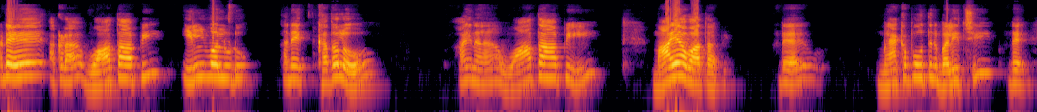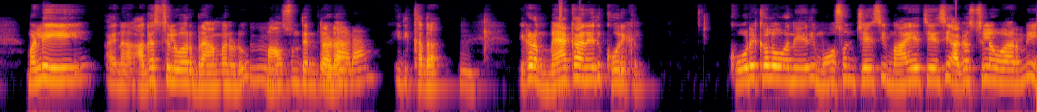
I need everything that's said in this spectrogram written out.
అంటే అక్కడ వాతాపి ఇల్వలుడు అనే కథలో ఆయన వాతాపి మాయా వాతాపి అంటే మేకపోతుని బలిచ్చి అంటే మళ్ళీ ఆయన అగస్త్యుల వారు బ్రాహ్మణుడు. మాంసం తింటాడా? ఇది కథ. ఇక్కడ మేక అనేది కోరికలు కోరికలు అనేది మోసం చేసి మాయ చేసి అగస్త్యుల వారిని.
